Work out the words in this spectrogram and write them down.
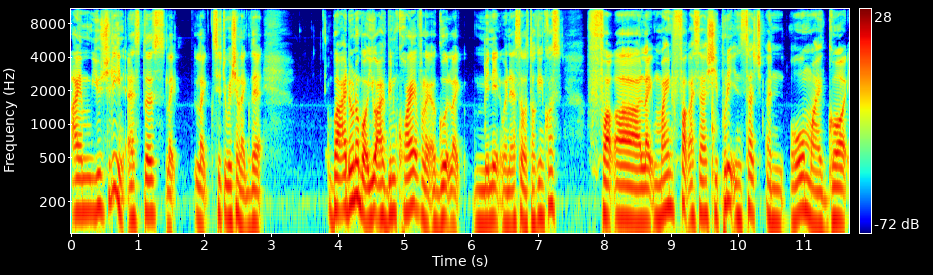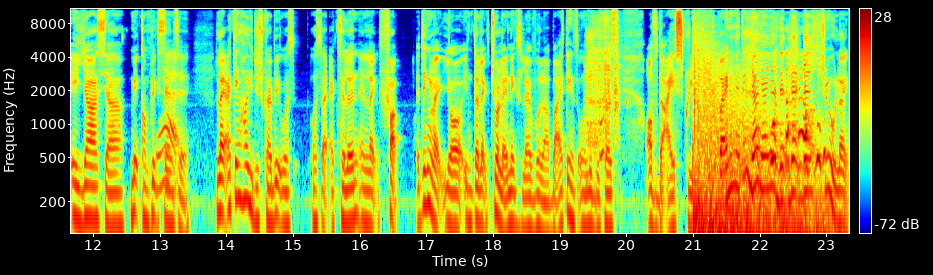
I'm usually in Esther's like like situation like that. But I don't know about you. I've been quiet for like a good like minute when Esther was talking cause fuck uh like mind fuck asa she put it in such an oh my god eh yeah sia make complete sense eh. Like I think how you describe it was was like excellent and like fuck I think like your intellectual like next level lah, but I think it's only because of the ice cream. But anyway, I think yeah, yeah, yeah, that, that that's true. Like,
